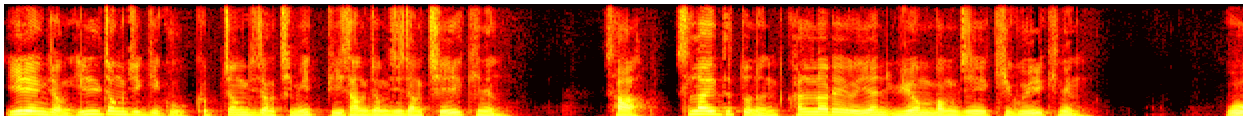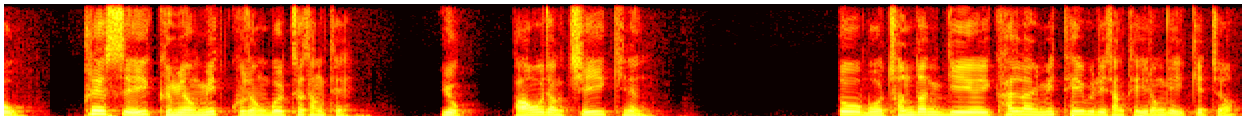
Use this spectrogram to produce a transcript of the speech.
일행정, 일정지 기구, 급정지 장치 및 비상정지 장치의 기능 4. 슬라이드 또는 칼날에 의한 위험 방지 기구의 기능 5. 프레스의 금형 및 고정 볼트 상태 6. 방호 장치의 기능 또 뭐 전단기의 칼날 및 테이블의 상태 이런 게 있겠죠.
